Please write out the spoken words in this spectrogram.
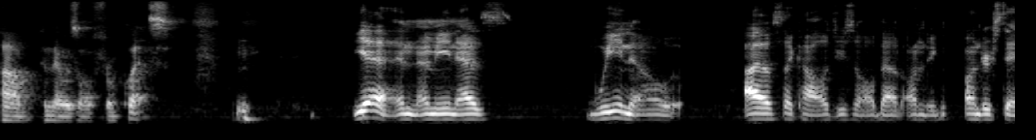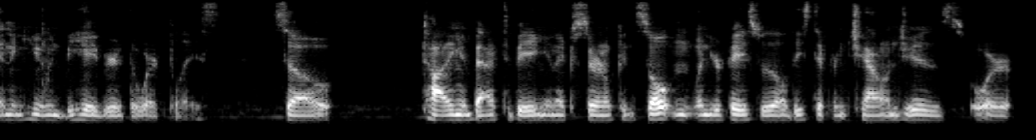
Um, and that was all from class. Yeah. And I mean, as we know, IO psychology is all about under, understanding human behavior at the workplace. So, tying it back to being an external consultant when you're faced with all these different challenges or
